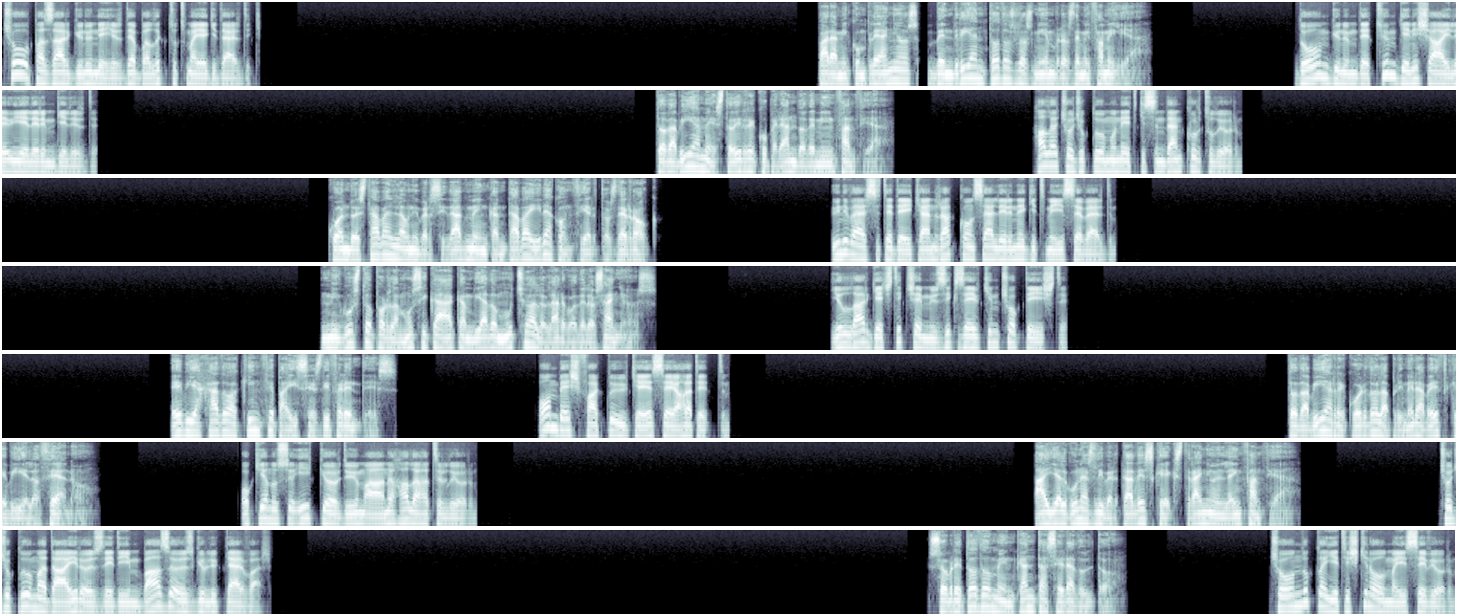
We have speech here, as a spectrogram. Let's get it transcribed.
Çoğu pazar günü nehirde balık tutmaya giderdik. Para mi cumpleaños, vendrían todos los miembros de mi familia. Doğum günümde tüm geniş aile üyelerim gelirdi. Todavía me estoy recuperando de mi infancia. Hala çocukluğumun etkisinden kurtuluyorum. Cuando estaba en la universidad me encantaba ir a conciertos de rock. Üniversitedeyken rock konserlerine gitmeyi severdim. Mi gusto por la música ha cambiado mucho a lo largo de los años. Yıllar geçtikçe müzik zevkim çok değişti. He viajado a 15 países diferentes. 15 farklı ülkeye seyahat ettim. Todavía recuerdo la primera vez que vi el océano. Okyanusu ilk gördüğüm anı hala hatırlıyorum. Hay algunas libertades que extraño en la infancia. Çocukluğuma dair özlediğim bazı özgürlükler var. Sobre todo me encanta ser adulto. Çoğunlukla yetişkin olmayı seviyorum.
